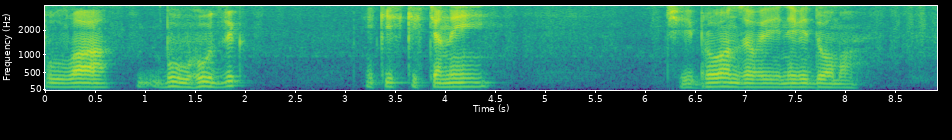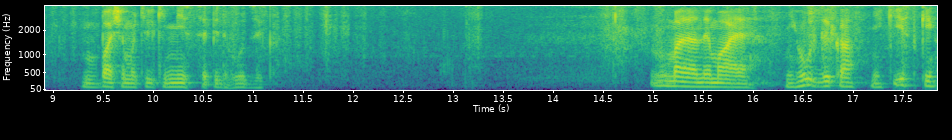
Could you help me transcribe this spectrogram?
була, був гудзик, якийсь кістяний чи бронзовий, невідомо. Ми бачимо тільки місце під гудзик. У мене немає ні гудзика, ні кістки.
